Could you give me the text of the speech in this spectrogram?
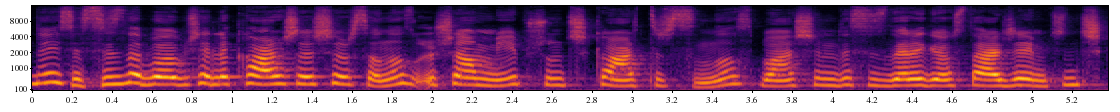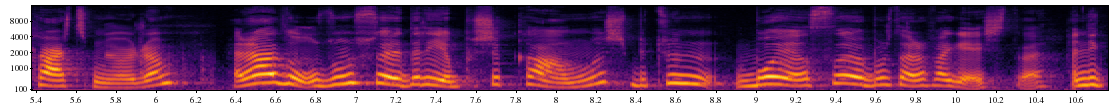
Neyse siz de böyle bir şeyle karşılaşırsanız üşenmeyip şunu çıkartırsınız. Ben şimdi sizlere göstereceğim için çıkartmıyorum. Herhalde uzun süredir yapışık kalmış. Bütün boyası öbür tarafa geçti. Hani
